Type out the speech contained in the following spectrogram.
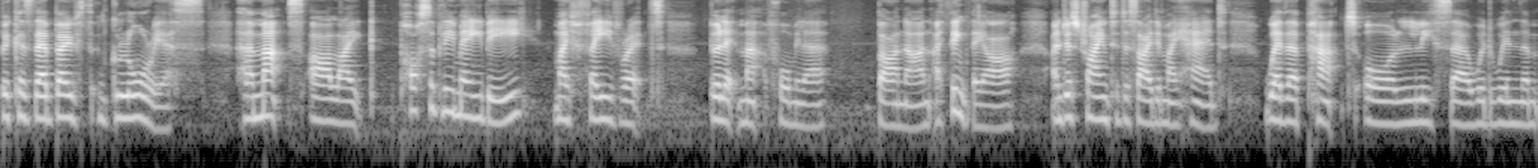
because they're both glorious. Her mattes are like possibly maybe my favourite bullet mat formula bar none. I think they are. I'm just trying to decide in my head whether Pat or Lisa would win the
